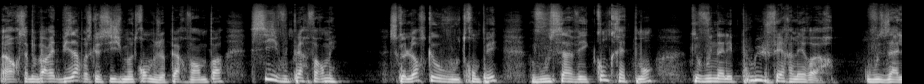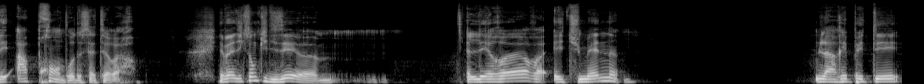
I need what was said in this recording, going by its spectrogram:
Alors ça peut paraître bizarre parce que si je me trompe, je performe pas. Si vous performez. Parce que lorsque vous vous trompez, vous savez concrètement que vous n'allez plus faire l'erreur. Vous allez apprendre de cette erreur. Il y avait un dicton qui disait euh, l'erreur est humaine, la répéter,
